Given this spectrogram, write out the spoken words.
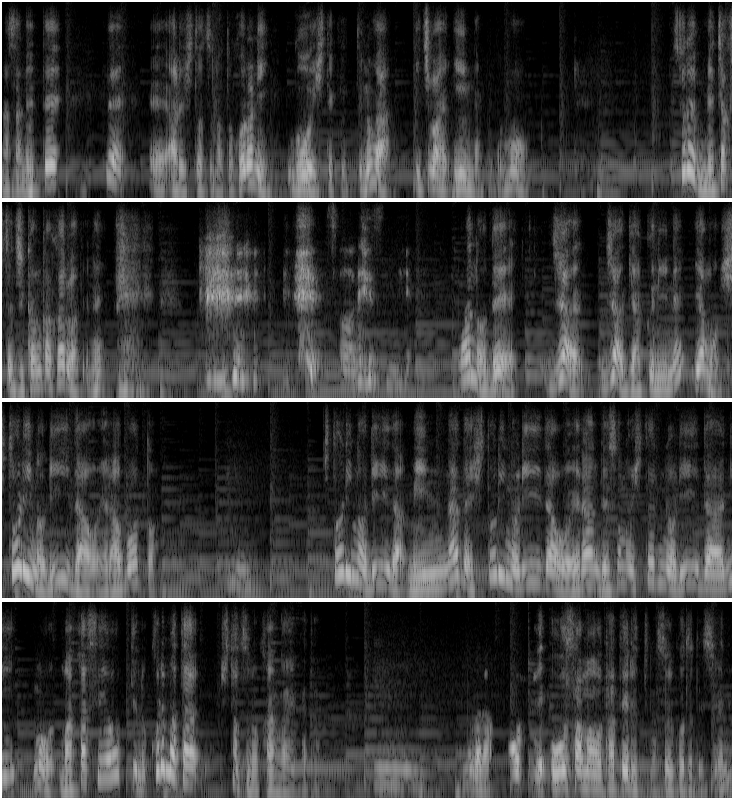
重ねてで、えある一つのところに合意していくっていうのが一番いいんだけどもそれめちゃくちゃ時間かかるわけね。そうですねなのでじゃあじゃあ逆にねいやもう一人のリーダーを選ぼうと。一人のリーダーみんなで一人のリーダーを選んでその一人のリーダーにもう任せようっていうのこれまた一つの考え方。うんだから王様を立てるっていうのはそういうことですよね。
